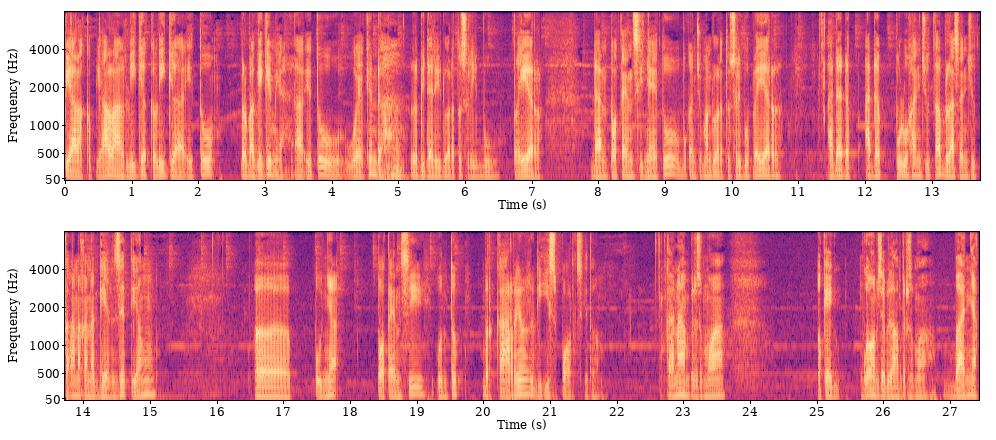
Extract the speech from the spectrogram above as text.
piala ke piala liga ke liga itu berbagai game ya. Uh, itu gue yakin udah lebih dari 200 ribu player. Dan potensinya itu bukan cuma 200 ribu player. Ada ada ada puluhan juta belasan juta anak-anak Gen Z yang uh, punya potensi untuk berkarir di e-sports gitu karena hampir semua oke okay, gue nggak bisa bilang hampir semua banyak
